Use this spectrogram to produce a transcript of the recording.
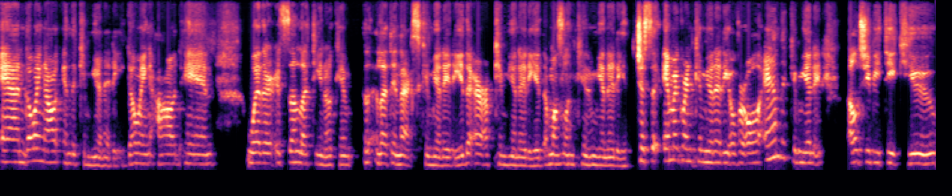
And going out in the community, going out in whether it's the Latino, com Latinx community, the Arab community, the Muslim community, just the immigrant community overall, and the community, LGBTQ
